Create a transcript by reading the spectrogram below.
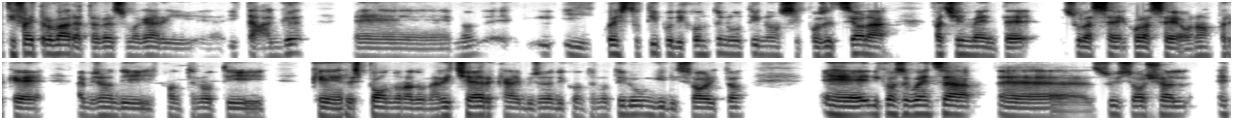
ti fai trovare attraverso magari eh, i tag eh, non, i, questo tipo di contenuti non si posiziona facilmente se, con la SEO, no? perché hai bisogno di contenuti che rispondono ad una ricerca, hai bisogno di contenuti lunghi di solito e di conseguenza eh, sui social è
